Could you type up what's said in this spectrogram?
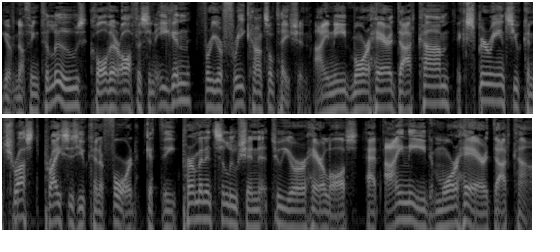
You have nothing to lose. Call their office in Eagan for your free consultation. IneedMoreHair.com. Experience you can trust, prices you can afford. Get the permanent solution to your hair loss at IneedMoreHair.com.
